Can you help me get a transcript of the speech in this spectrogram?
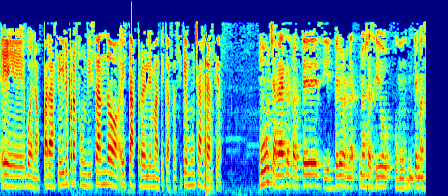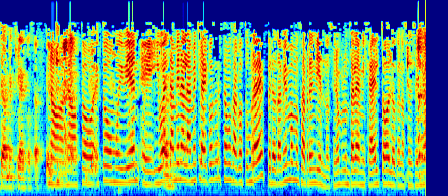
eh, bueno, para seguir profundizando estas problemáticas. Así que muchas gracias. Muchas gracias a ustedes y espero no, haya sido como demasiada mezcla de cosas. No, no, estuvo, muy bien. Eh, igual también a la mezcla de cosas estamos acostumbrados, pero también vamos aprendiendo. Si no, preguntarle a Mijael todo lo que nos enseñó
